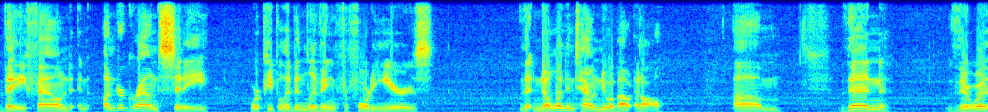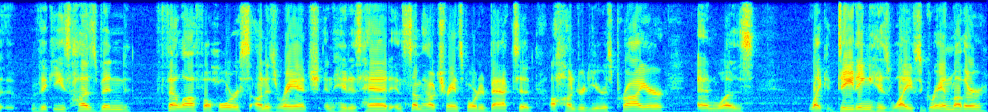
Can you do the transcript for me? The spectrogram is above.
They found an underground city where people had been living for 40 years that no one in town knew about at all. Um, then there was Viki's husband fell off a horse on his ranch and hit his head and somehow transported back to a hundred years prior and was like dating his wife's grandmother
